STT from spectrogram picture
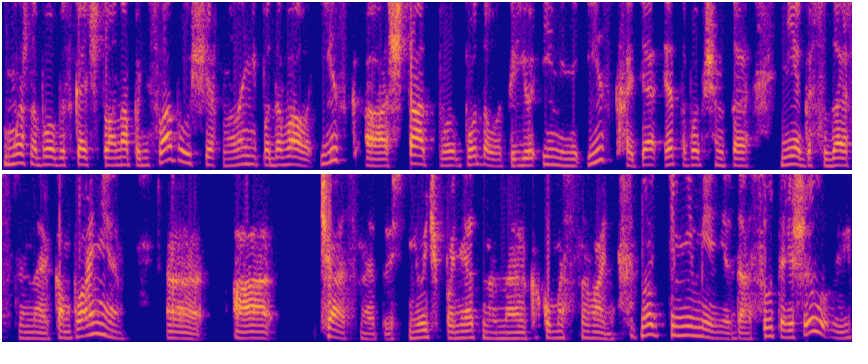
можно было бы сказать, что она понесла бы ущерб, но она не подавала иск, а штат подал от ее имени иск, хотя это, в общем-то, не государственная компания, а, частная, то есть не очень понятно, на каком основании. Но, тем не менее, да, суд решил, и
